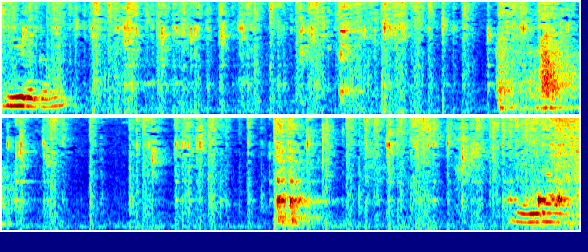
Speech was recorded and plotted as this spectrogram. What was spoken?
ஜீரகம் வெங்காயம்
